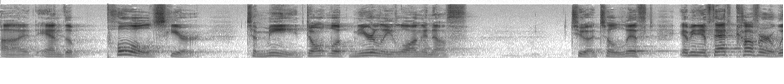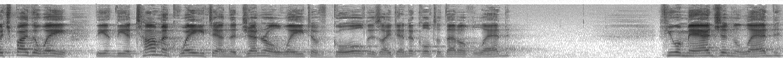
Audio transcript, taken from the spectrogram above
uh, and the poles here, to me, don't look nearly long enough to, to lift. I mean, if that cover, which by the way, the, the atomic weight and the general weight of gold is identical to that of lead. If you imagine lead,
